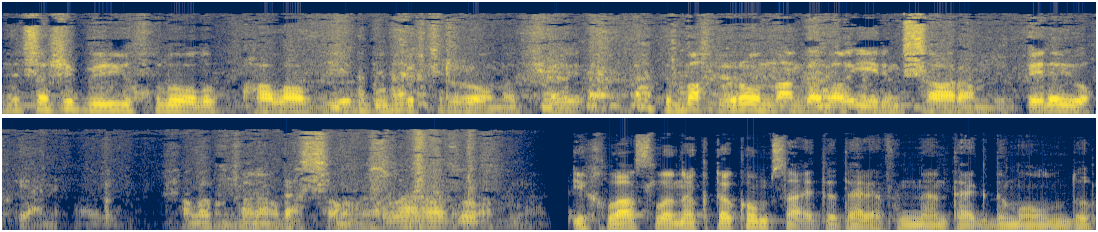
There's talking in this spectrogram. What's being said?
Neçə ki bir yuxulu olub halal deyib, bu götürür onu ki, baxmır ondan qabaq 20 haramdır. Belə yox yəni. Allah qutaraq. Bəs olmaz. İxlasla.com saytı tərəfindən təqdim olundu.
